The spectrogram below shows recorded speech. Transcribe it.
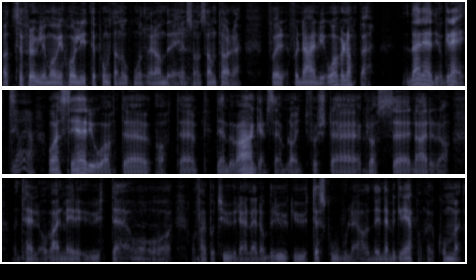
at selvfølgelig må vi holde ytterpunktene opp Mm. mot hverandre i en sånn samtale. For, for der vi overlapper, der er det jo greit. ja, ja. Og jeg ser jo at, eh, at eh, det er en bevegelse blant førsteklasselærere til å være mer ute og, og, og dra på tur, eller å bruke uteskole. og det, det begrepene har jo kommet.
